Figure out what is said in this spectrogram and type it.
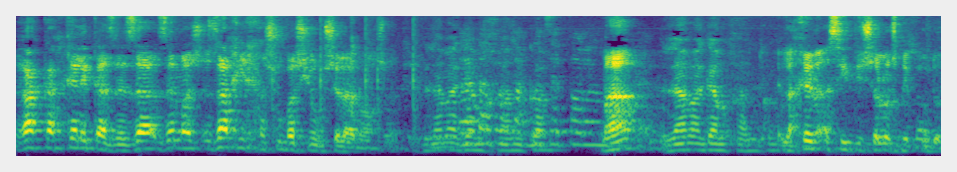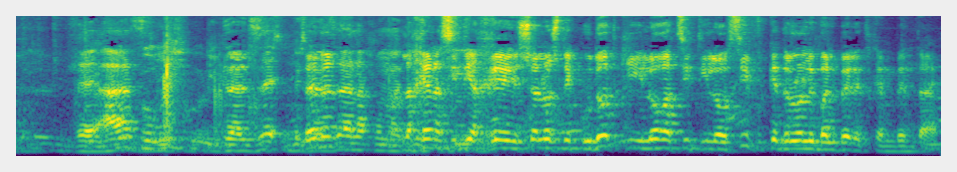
רק החלק הזה. זה, זה, מה- זה הכי חשוב בשיעור שלנו עכשיו. למה גם חנוכה? מה? למה גם חנוכה? לכן עשיתי שלוש נקודות. ואז בגלל זה בגלל זה? אנחנו מגיעים. לכן עשיתי אחרי שלוש נקודות, כי לא רציתי להוסיף כדי לא לבלבל אתכם בינתיים.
